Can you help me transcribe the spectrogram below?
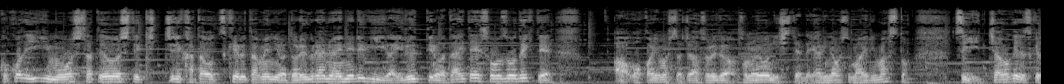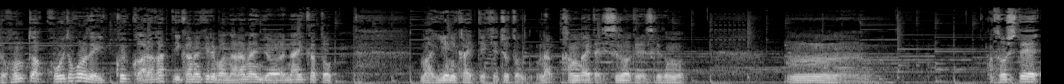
ここで異議申し立てをしてきっちり型をつけるためにはどれぐらいのエネルギーがいるっていうのが大体想像できて、あ、わかりました。じゃあそれではそのようにしてねやり直して参りますと、つい言っちゃうわけですけど、本当はこういうところで一個一個抗っていかなければならないんではないかと、まあ家に帰ってきてちょっとな考えたりするわけですけども、うーん。そして、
